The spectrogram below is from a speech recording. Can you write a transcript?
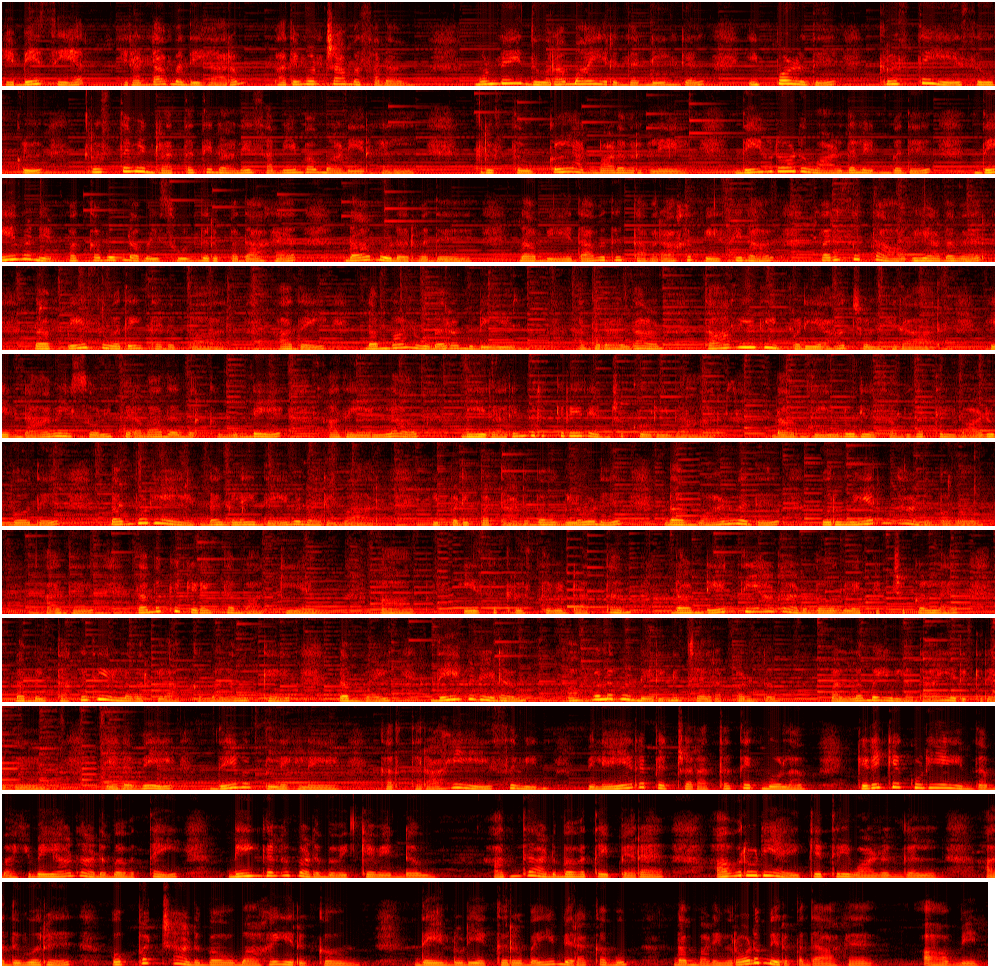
எபேசியர் இரண்டாம் அதிகாரம் பதிமூன்றாம் வசனம். முன்னே தூரமாயிருந்த நீங்கள் இப்பொழுது கிறிஸ்து இயேசுவுக்குள் கிறிஸ்துவின் இரத்தத்தினாலே சமீபமானீர்கள். கிறிஸ்துவுக்குள் அன்பானவர்களே தேவனோடு வாழ்தல் என்பது தேவன் எப்பக்கமும் நம்மை சூழ்ந்திருப்பதாக நாம் உணர்வது. நாம் ஏதாவது தவறாக பேசினால் பரிசுத்த ஆவியானவர் நாம் பேசுவதை தடுப்பார். அதை நம்மால் உணர முடியும். அதனால்தான் தாவீது இப்படியாக சொல்கிறார். என் நாவில் சொல் பிறவாததற்கு முன்னே அதையெல்லாம் நீர் அறிந்திருக்கிறேன் என்று கூறினார். நாம் தேவனுடைய சமூகத்தில் வாழும்போது நம்முடைய எண்ணங்களை தேவன் அறிவார். இப்படிப்பட்ட அனுபவங்களோடு நாம் வாழ்வது ஒரு உயர்ந்த அனுபவம். அது நமக்கு கிடைத்த பாக்கியம். ஆம் இயேசு கிறிஸ்துவின் ரத்தம் நாம் நேர்த்தியான அனுபவங்களை பெற்றுக்கொள்ள நம்மை தகுதியுள்ளவர்களாக்கும் அளவுக்கு நம்மை தேவனிடம் அவ்வளவு நெருங்கி சேரப்படும் வல்லமையுள்ளதாய் இருக்கிறது. எனவே தேவ பிள்ளைகளே கர்த்தராகி இயேசுவின் விலையேற பெற்ற இரத்தத்தின் மூலம் கிடைக்கக்கூடிய இந்த மகிமையான அனுபவத்தை நீங்களும் அனுபவிக்க வேண்டும். அந்த அனுபவத்தை பெற அவருடைய ஐக்கியத்தில் வாழுங்கள். அது ஒரு ஒப்பற்ற அனுபவமாக இருக்கும். தேவனுடைய கிருபையும் இரக்கமும் நம் அனைவரோடும் இருப்பதாக. ஆமீன்.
